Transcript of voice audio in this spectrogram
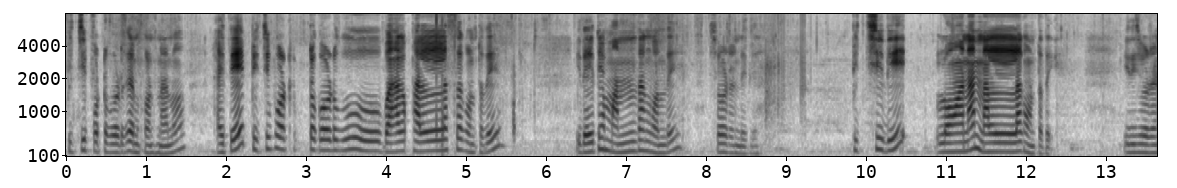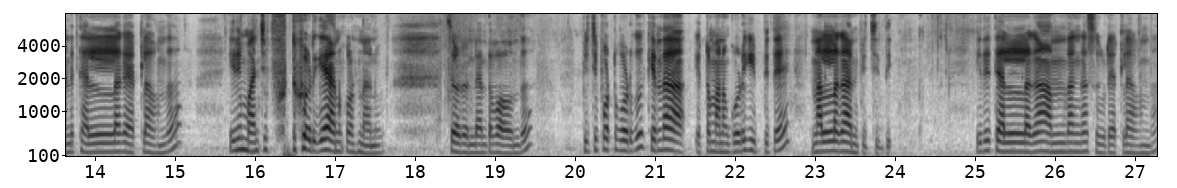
పిచ్చి పుట్టగొడుగు అనుకుంటున్నాను. అయితే పిచ్చి పుట్టగొడుగు బాగా పల్లసగా ఉంటుంది. ఇదైతే మందంగా ఉంది. చూడండి ఇది. పిచ్చిది లోన నల్లగా ఉంటుంది. ఇది చూడండి తెల్లగా ఎట్లా ఉందో. ఇది మంచి పుట్టుకొడుగే అనుకుంటున్నాను. చూడండి ఎంత బాగుందో. పిచ్చి పుట్టగొడుగు కింద ఇట్ట మనం గొడుగు ఇప్పితే నల్లగా అనిపించిద్ది ఇది తెల్లగా అందంగా చూడు ఎట్లా ఉందో.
